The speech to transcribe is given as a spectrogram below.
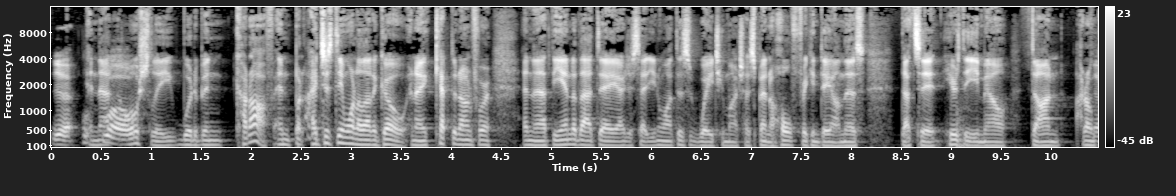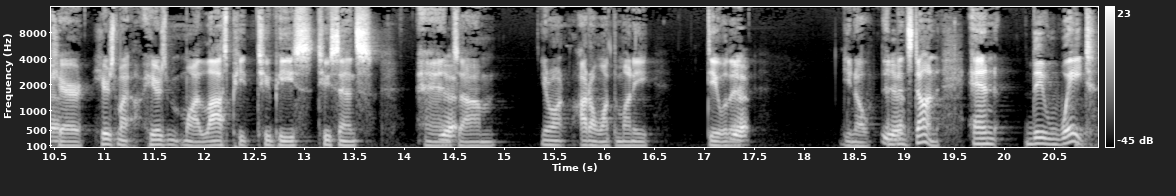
Yeah. And that well, emotionally would have been cut off. And but I just didn't want to let it go. And I kept it on for and then at the end of that day I just said, you know what, this is way too much. I spent a whole freaking day on this. That's it. Here's the email. Done. I don't yeah. care. Here's my here's my last two piece, two cents. And yeah. um, you know what? I don't want the money. Deal with it. You know, and it's done. And the weight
